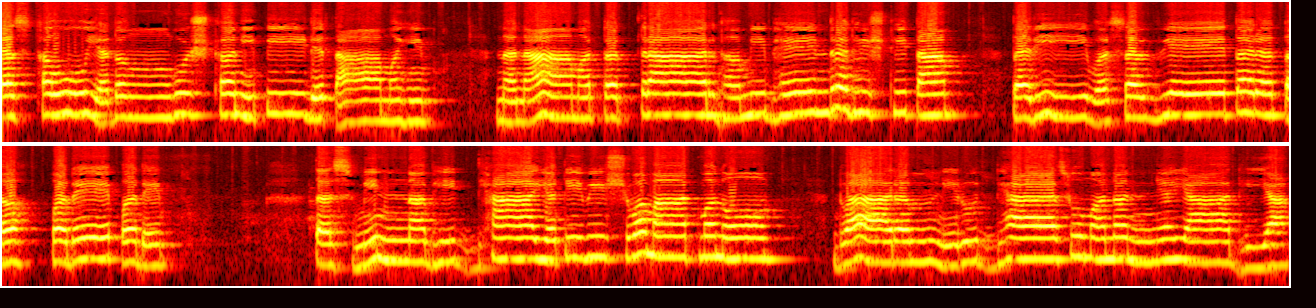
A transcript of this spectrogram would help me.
तस्थौ यदङ्गुष्ठनिपीडितामहि न नाम तत्रार्धमिभेन्द्रधिष्ठिता तरीव सव्येतरतः पदे पदे। तस्मिन्नभिध्यायति विश्वमात्मनो द्वारं निरुध्यासुमनन्यया धिया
